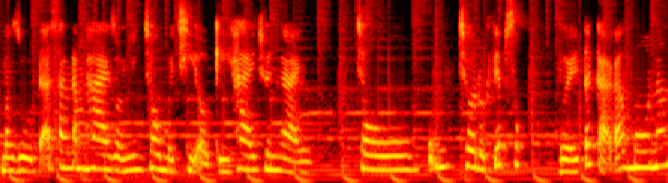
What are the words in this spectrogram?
mặc dù đã sang năm 2 rồi nhưng châu mới chỉ ở kỳ 2 chuyên ngành. Châu cũng chưa được tiếp xúc với tất cả các môn á.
